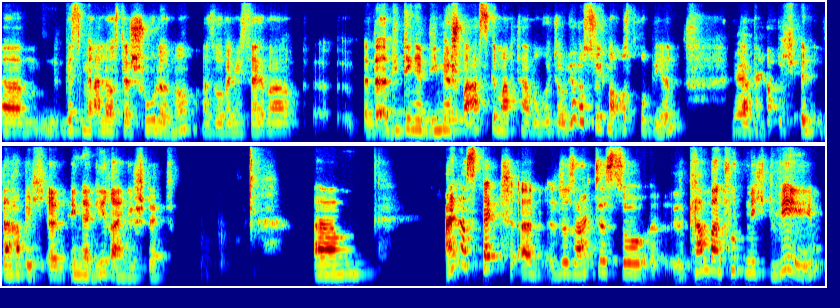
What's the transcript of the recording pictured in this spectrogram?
Ähm, wissen wir alle aus der Schule, ne? Also, wenn ich selber äh, die Dinge, die mir Spaß gemacht haben, wo ich dachte, ja, das will ich mal ausprobieren, ja. da habe ich, hab ich äh, Energie reingesteckt. Ähm, ein Aspekt, äh, du sagtest so, Kanban tut nicht weh.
